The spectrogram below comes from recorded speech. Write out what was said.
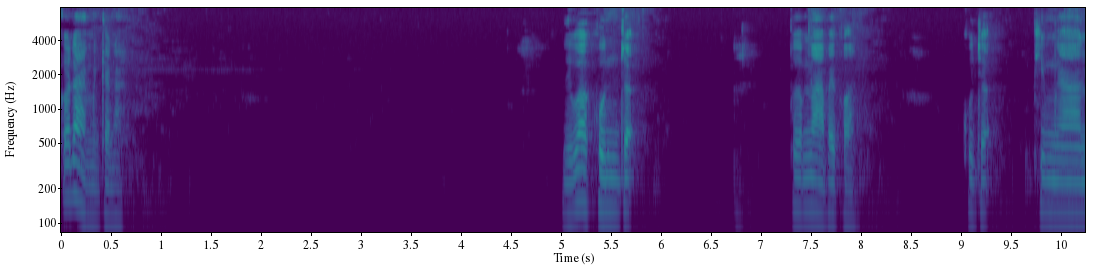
ก็ได้เหมือนกันนะ หรือว่าคุณจะเพิ่มหน้าไปก่อน คุณจะพิมพ์งาน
